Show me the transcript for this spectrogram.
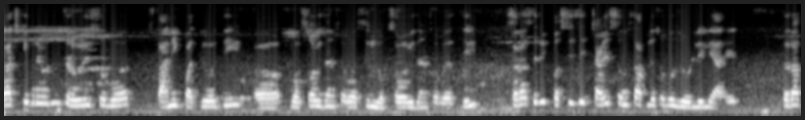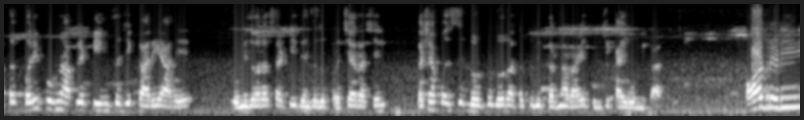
राजकीय परिवर्तन चळवळीसोबत स्थानिक पातळीवरती वर्सा वर्सोवा विधानसभा असतील लोकसभा विधानसभा असतील सरासरी पस्तीस ते चाळीस संस्था आपल्यासोबत जोडलेल्या आहेत. तर आता परिपूर्ण आपल्या टीमचं जे कार्य आहे उमेदवारासाठी त्यांचा जो प्रचार असेल कशा पद्धतीने डोर टू डोर आता तुम्ही करणार आहे तुमची काय भूमिका आहे? ऑलरेडी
